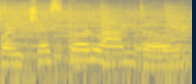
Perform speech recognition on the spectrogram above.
Francesco Orlando.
